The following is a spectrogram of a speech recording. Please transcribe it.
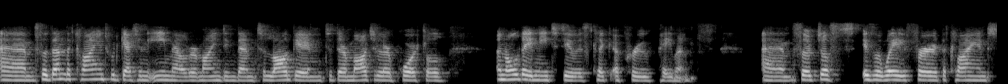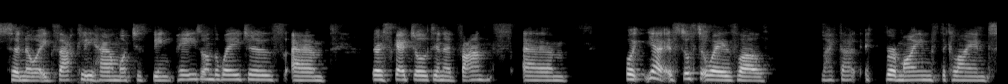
Um, so then the client would get an email reminding them to log in to their Modulr portal, and all they need to do is click approve payments. Um, so it just is a way for the client to know exactly how much is being paid on the wages. Um, they're scheduled in advance. Um, but yeah, it's just a way as well, like that. It reminds the client,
